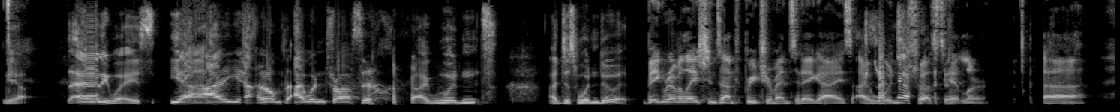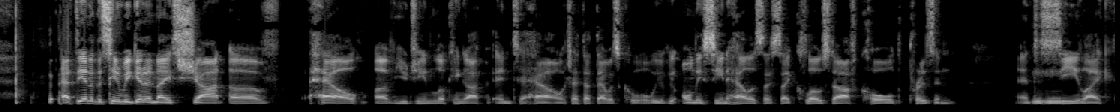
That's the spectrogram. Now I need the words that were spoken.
Yeah. Anyways, yeah, I yeah, I don't I wouldn't trust it. I wouldn't I just wouldn't do it. Big revelations on Preacher Men today, guys. I wouldn't trust Hitler. Uh, at the end of the scene, we get a nice shot of hell of Eugene looking up into hell, which I thought that was cool. We've only seen hell as this like closed off, cold prison, and to Mm-hmm. see like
